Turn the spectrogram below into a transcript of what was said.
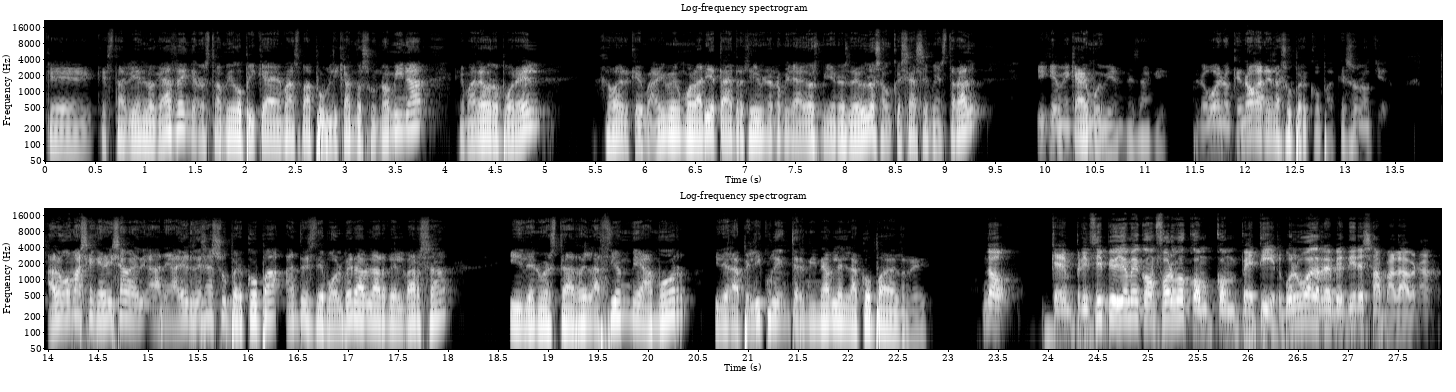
que, está bien lo que hacen, que nuestro amigo Piqué además va publicando su nómina, que me alegro por él. Joder, que a mí me molaría también recibir una nómina de dos millones de euros, aunque sea semestral, y que me cae muy bien desde aquí. Pero bueno, que no gane la Supercopa, que eso no quiero. ¿Algo más que queréis añadir de esa Supercopa antes de volver a hablar del Barça y de nuestra relación de amor y de la película interminable en la Copa del Rey. No, que en principio yo me conformo con competir. Vuelvo a repetir esa palabra.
